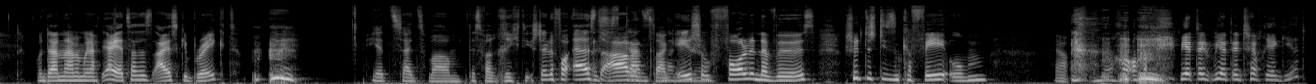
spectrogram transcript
und dann haben wir gedacht, ja, jetzt hast du das Eis gebreakt. Jetzt seid's warm. Das war richtig. Stell dir vor, erster Arbeitstag, eh schon voll nervös. Schüttest diesen Kaffee um. Ja. Wie, hat denn, wie hat der Chef reagiert?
